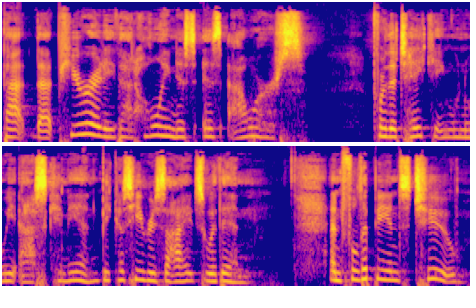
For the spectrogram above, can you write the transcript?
that, that purity, that holiness is ours for the taking when we ask him in because he resides within. And Philippians 2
